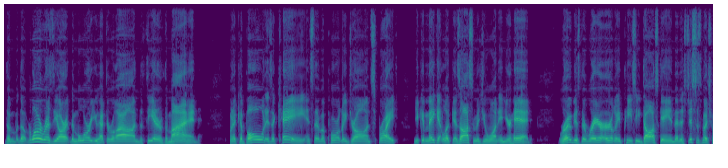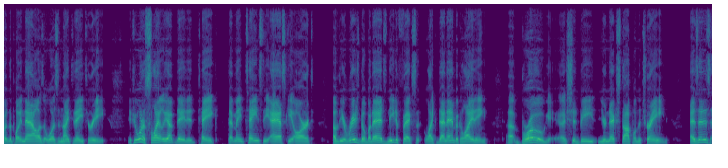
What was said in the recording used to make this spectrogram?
the, the lower res the art, the more you have to rely on the theater of the mind. When a kobold is a K instead of a poorly drawn sprite, you can make it look as awesome as you want in your head. Rogue is the rare early PC DOS game that is just as much fun to play now as it was in 1983. If you want a slightly updated take that maintains the ASCII art of the original but adds neat effects like dynamic lighting, uh, Brogue uh, should be your next stop on the train. As it is,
